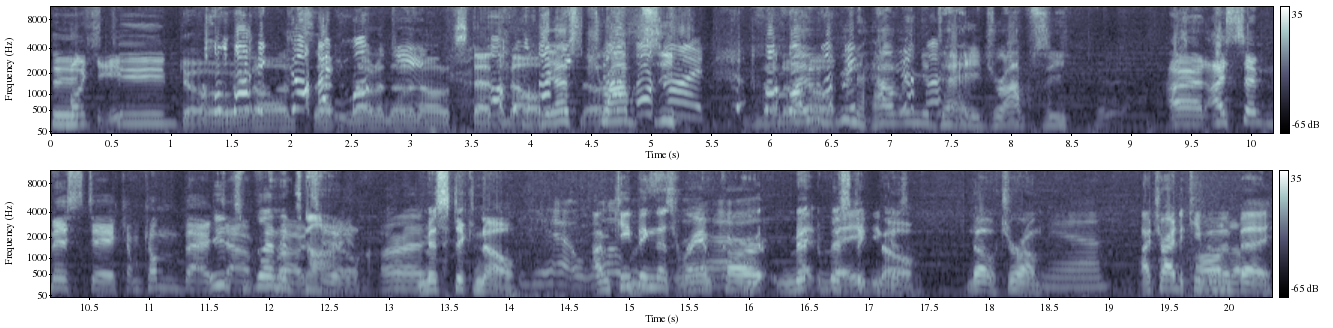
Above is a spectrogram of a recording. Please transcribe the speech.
Monkey. going Oh my on God, set- No, no, no, no, monkey. no, Stead, Oh no. my Yes, no, Dropsy. God. no, no, no. I've been having a day, Dropsy. All right, I sent Mystic. I'm coming back It's down been for a time. two. All right. Mystic, no. Yeah, I'm keeping was this ramp that? car Mi- at bay Mystic, because no. no, Jerome. Yeah. I tried to keep Oh, him no. at bay.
